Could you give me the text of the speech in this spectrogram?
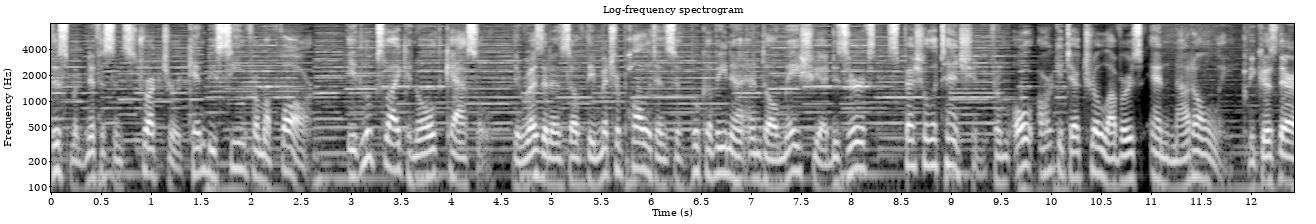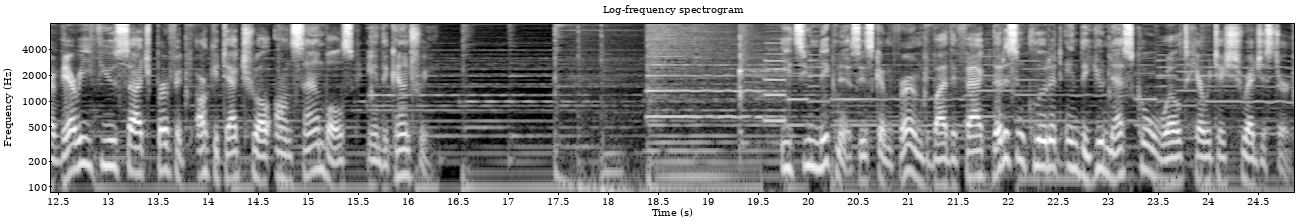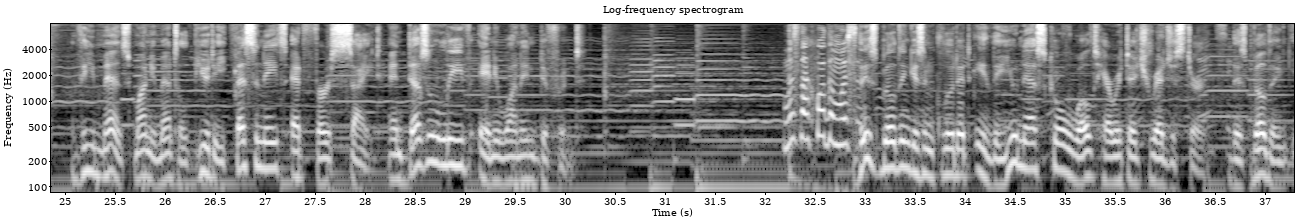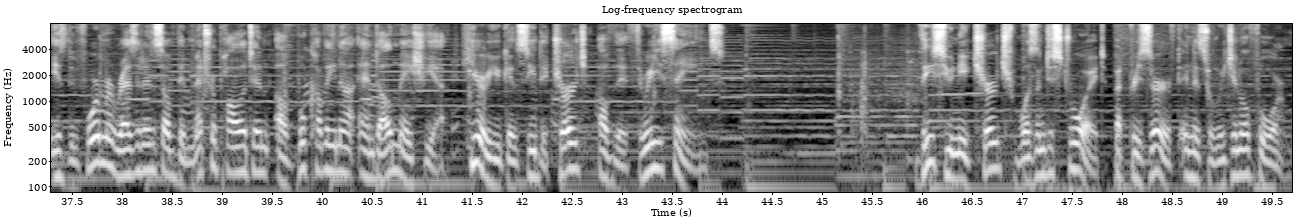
This magnificent structure can be seen from afar. It looks like an old castle. The residence of the metropolitans of Bukovina and Dalmatia deserves special attention from all architectural lovers and not only, because there are very few such perfect architectural ensembles in the country. its uniqueness is confirmed by the fact that it's included in the UNESCO World Heritage Register. The immense monumental beauty fascinates at first sight and doesn't leave anyone indifferent. This building is included in the UNESCO World Heritage Register. This building is the former residence of the Metropolitan of Bukovina and Dalmatia. Here you can see the Church of the Three Saints. This unique church wasn't destroyed, but preserved in its original form.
